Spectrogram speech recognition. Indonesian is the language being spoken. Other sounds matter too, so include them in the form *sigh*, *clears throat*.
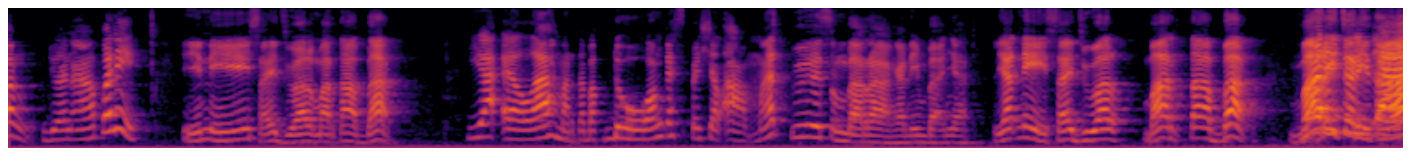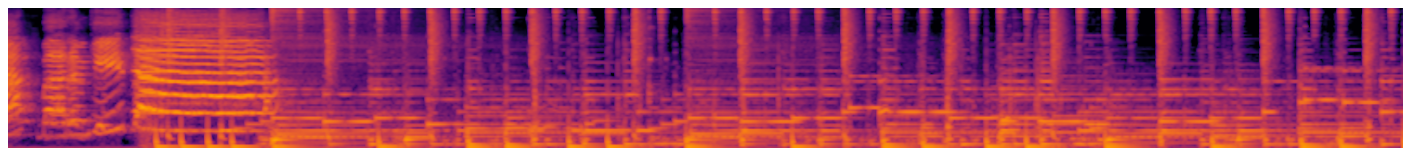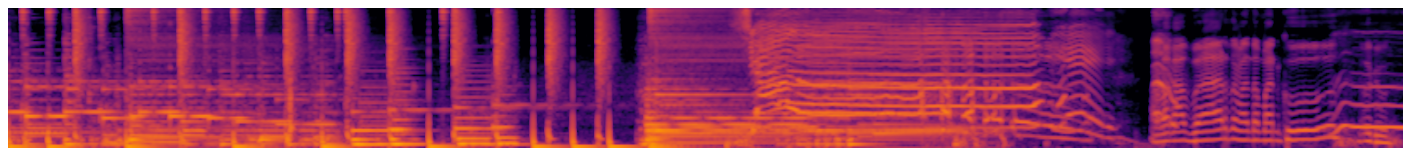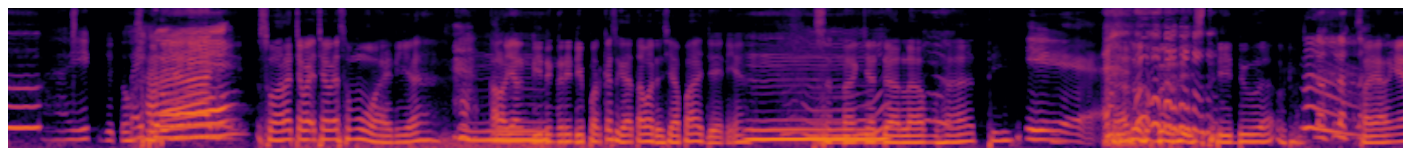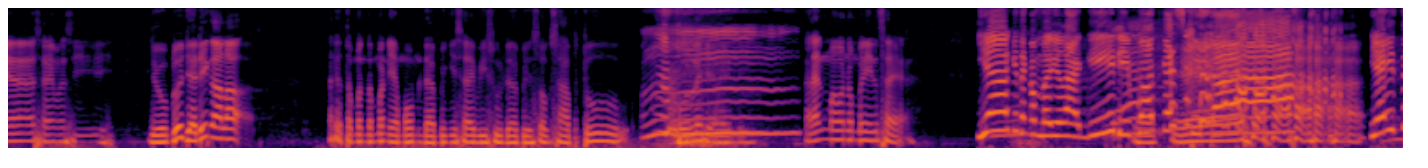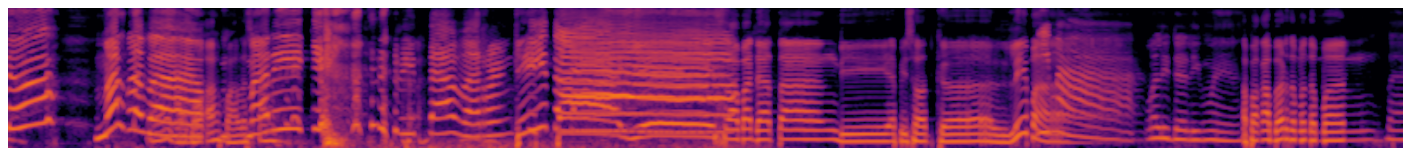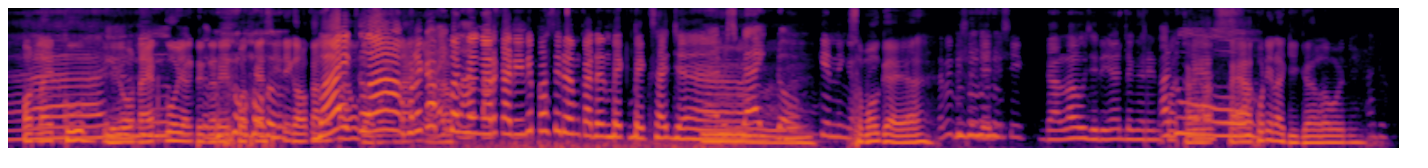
Bang, jualan apa nih? Ini saya jual martabak. Ya elah, martabak doang kayak spesial amat. Wih, sembarangan nih mbaknya. Lihat nih, saya jual martabak. Mari cerita bareng kita. Teman-temanku? Waduh, Baik gitu. Baik dong. suara cewek-cewek semua ini ya. Hmm. Kalau yang didengerin di podcast gak tahu ada siapa aja ini ya. Hmm. Senangnya dalam hati Iya. kalau beristri dua. Aduh. Sayangnya saya masih jomblo. Jadi kalau ada teman-teman yang mau mendampingi saya wisuda besok Sabtu, boleh ya ini. Kalian mau nemenin saya? Ya, kita kembali lagi di podcast Oke. kita. *laughs* Yaitu Martabak. Ah, males ah. Mari kita *laughs* cerita bareng Kita, yeay, selamat datang di episode ke-5. Lima. Oh, lidah lima ya. Apa kabar teman-teman onlineku? Ini onlineku yang dengerin podcast ini kalau kalian tahu Baiklah, mereka nanya. mendengarkan ini pasti dalam keadaan baik-baik saja. Harus baik dong. Mungkin Semoga ya. Tapi bisa jadi sih galau jadinya dengerin Aduh. Kayak podcast. kayak aku nih lagi galau ini.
